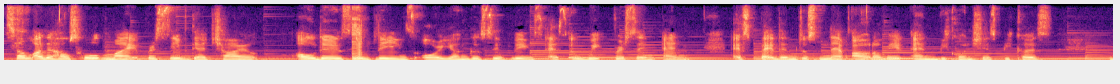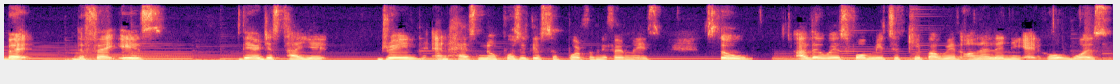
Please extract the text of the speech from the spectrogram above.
Some other household might perceive their child, older siblings, or younger siblings as a weak person and expect them to snap out of it and be conscious because. But the fact is, they are just tired, drained, and has no positive support from their families. So, other ways for me to keep up with online learning at home was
